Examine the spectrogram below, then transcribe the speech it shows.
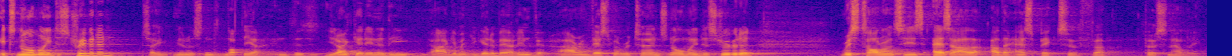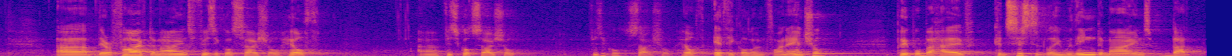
it's normally distributed, so you know, it's not the, you don't get into the argument you get about inv are investment returns normally distributed. Risk tolerance is, as are other aspects of uh, personality. Uh, there are five domains, physical, social, health, uh, physical, social, physical, social, health, ethical and financial. People behave consistently within domains, but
